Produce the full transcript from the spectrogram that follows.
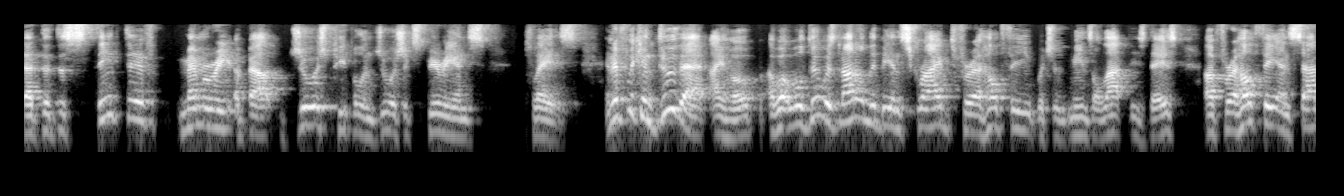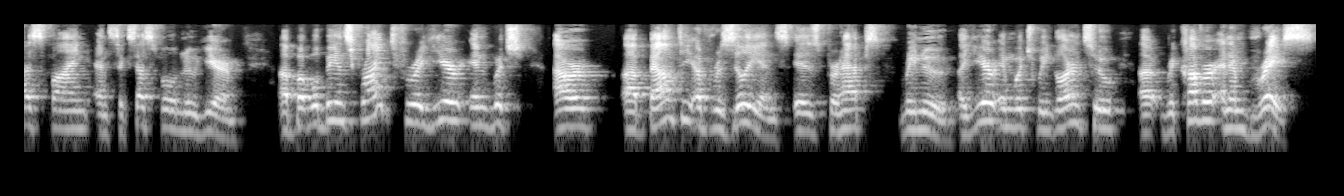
that the distinctive memory about Jewish people and Jewish experience plays. And if we can do that, I hope, uh, what we'll do is not only be inscribed for a healthy, which means a lot these days, uh, for a healthy and satisfying and successful new year, uh, but we'll be inscribed for a year in which our uh, bounty of resilience is perhaps renewed, a year in which we learn to uh, recover and embrace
